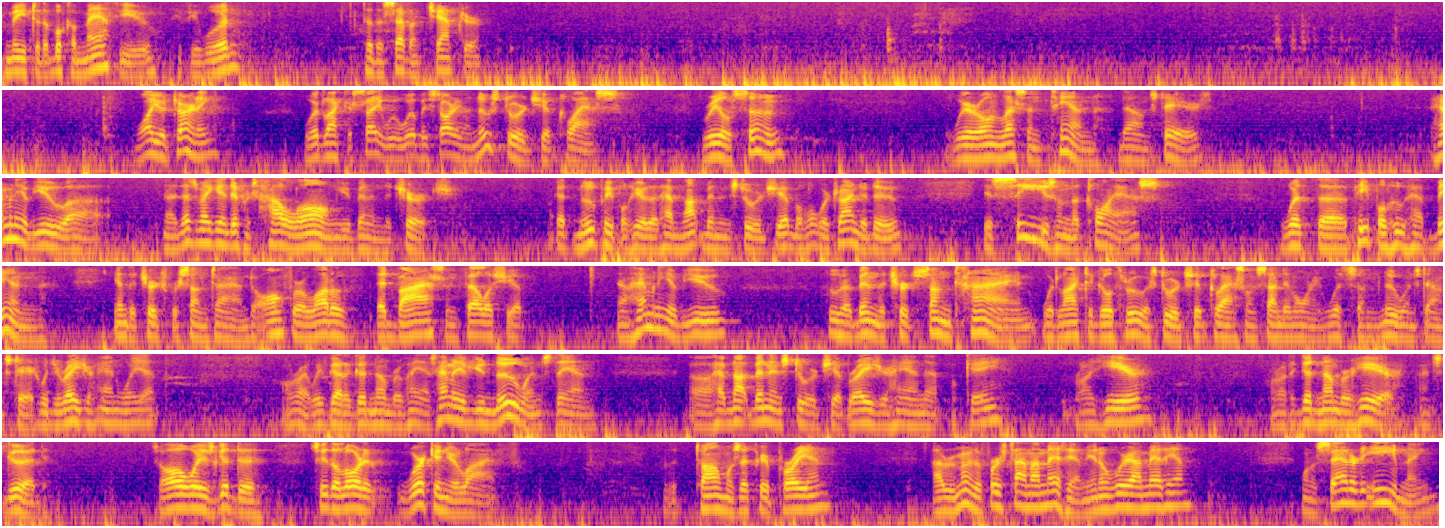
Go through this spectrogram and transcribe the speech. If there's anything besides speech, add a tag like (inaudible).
with me to the book of Matthew, if you would, to the seventh chapter. While you're turning, we'd like to say we will be starting a new stewardship class real soon. We're on lesson 10 downstairs. How many of you, uh, now it doesn't make any difference how long you've been in the church. We've got new people here that have not been in stewardship, but what we're trying to do is season the class with the people who have been in the church for some time to offer a lot of advice and fellowship. Now, how many of you who have been in the church some time would like to go through a stewardship class on Sunday morning with some new ones downstairs? Would you raise your hand way up? All right, we've got a good number of hands. How many of you new ones then uh, have not been in stewardship? Raise your hand up, okay? Right here. All right, a good number here. That's good. It's always good to see the Lord at work in your life. Tom was up here praying. I remember the first time I met him. You know where I met him? On a Saturday evening,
